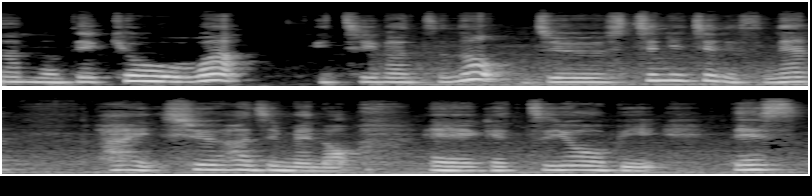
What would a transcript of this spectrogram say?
なので今日は1月の17日ですね。はい、週始めの、えー、月曜日です。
